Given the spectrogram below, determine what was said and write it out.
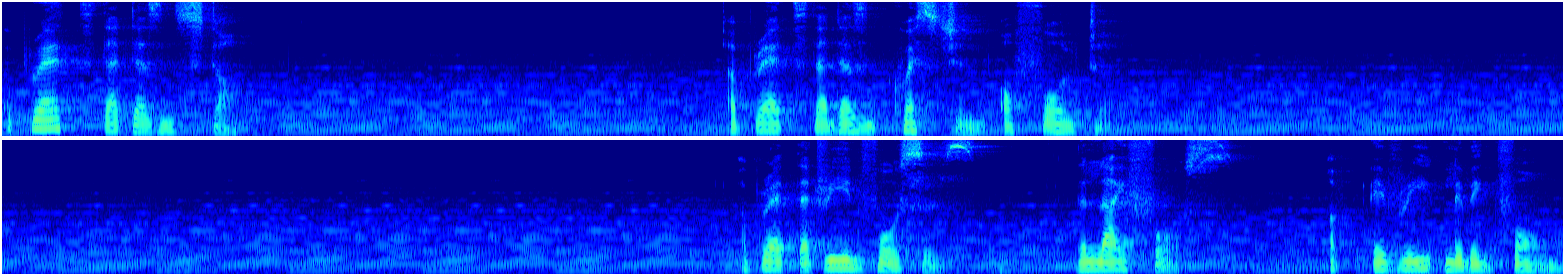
A breath that doesn't stop. a breath that doesn't question or falter. Breath that reinforces the life force of every living form.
